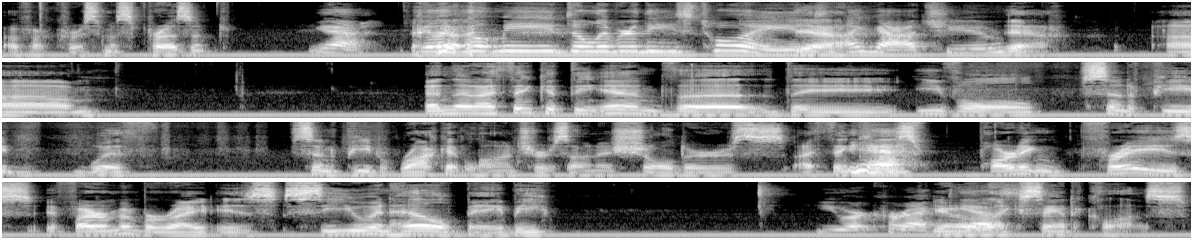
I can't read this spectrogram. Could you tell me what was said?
of a Christmas present. Yeah. Be like, help me deliver these toys. Yeah. I got you. Yeah. Um, and then I think at the end, the the evil centipede with centipede rocket launchers on his shoulders. I think Yeah. his parting phrase, if I remember right, is "See you in hell, baby." You are correct. You know, yes. like Santa Claus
